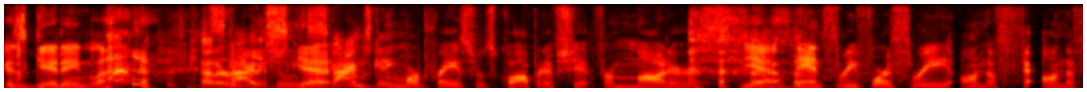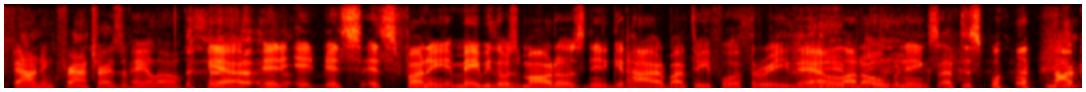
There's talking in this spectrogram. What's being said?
is getting like It's kind of Sky- ridiculous. Yeah. Skyrim's getting more praise for its cooperative shit from modders yeah than 343 on the fa- on the founding franchise of Halo. yeah it, it it's it's funny and maybe those models need to get hired by 343 they have a lot of openings at this point not,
